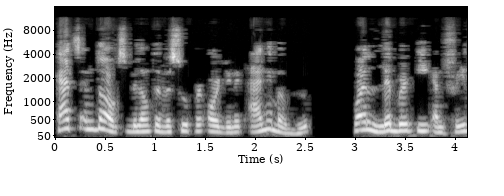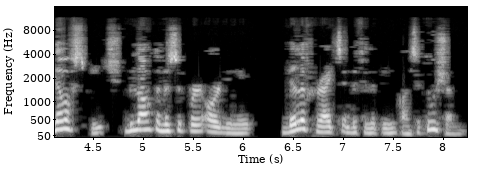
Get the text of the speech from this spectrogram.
cats and dogs belong to the superordinate animal group, while liberty and freedom of speech belong to the superordinate Bill of Rights in the Philippine Constitution.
